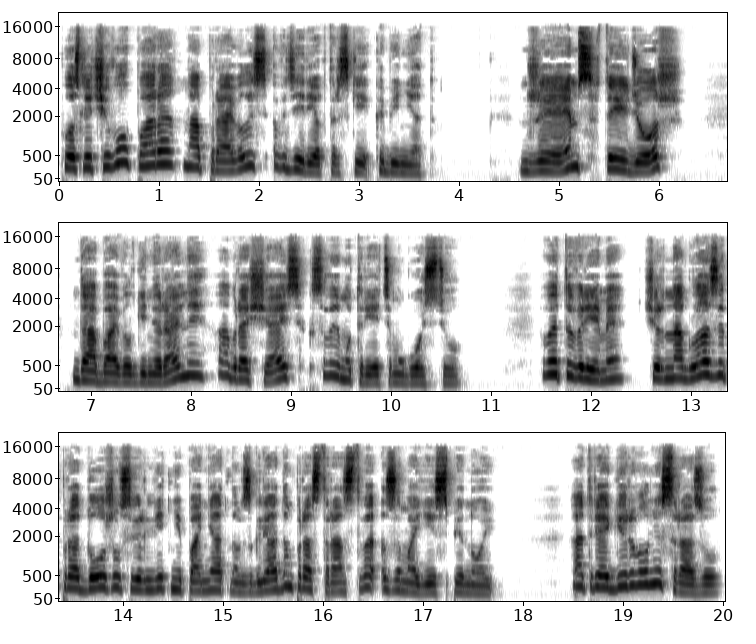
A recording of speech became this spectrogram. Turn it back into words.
после чего пара направилась в директорский кабинет. «Джеймс, ты идешь?» — добавил генеральный, обращаясь к своему третьему гостю. В это время Черноглазый продолжил сверлить непонятным взглядом пространство за моей спиной. Отреагировал не сразу.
